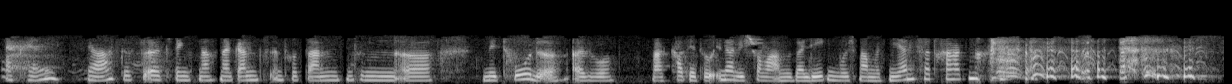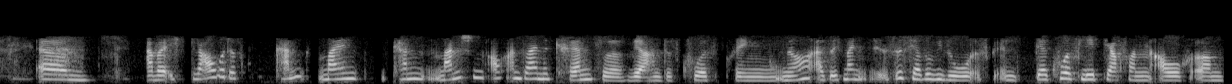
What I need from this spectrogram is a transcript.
Okay, ja, das äh, klingt nach einer ganz interessanten äh, Methode. Also war gerade jetzt so innerlich schon mal am überlegen, wo ich mal mit mir einen Vertrag mache. ähm, aber ich glaube, das kann mein kann manchen auch an seine Grenze während des Kurs bringen. Ne? Also ich meine, es ist ja sowieso, es, der Kurs lebt ja von auch ähm,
